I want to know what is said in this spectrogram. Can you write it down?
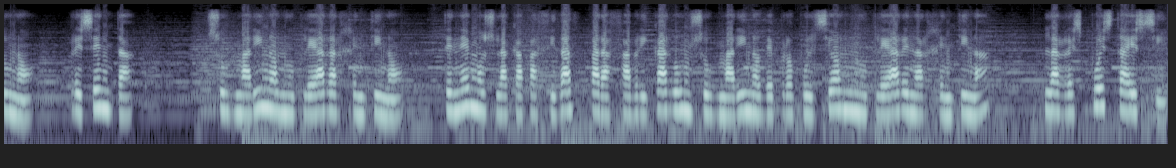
1, presenta, Submarino Nuclear Argentino, ¿tenemos la capacidad para fabricar un submarino de propulsión nuclear en Argentina? La respuesta es sí.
